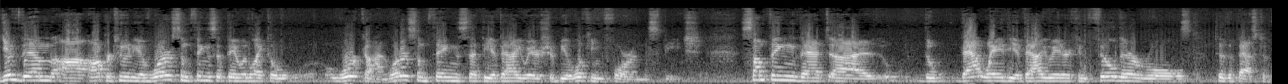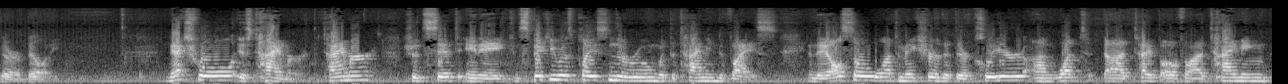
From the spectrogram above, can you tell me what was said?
Give them uh, opportunity of what are some things that they would like to work on. What are some things that the evaluator should be looking for in the speech? Something that uh, the, that way the evaluator can fill their roles to the best of their ability. Next role is timer. The timer should sit in a conspicuous place in the room with the timing device. And they also want to make sure that they're clear on what uh, type of uh, timing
